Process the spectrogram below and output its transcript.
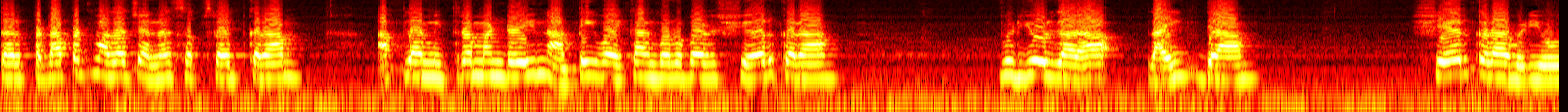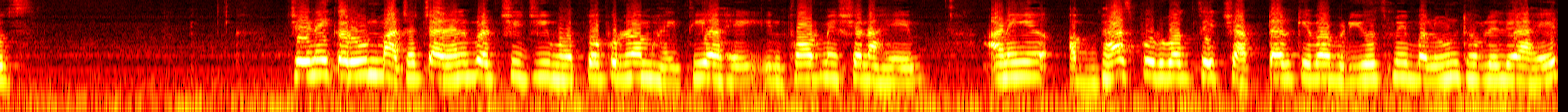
तर पटापट माझा चॅनल सबस्क्राईब करा. आपल्या मित्रमंडळी नातेवाईकांबरोबर शेअर करा. व्हिडिओला लाईक द्या. शेअर करा व्हिडिओज जेणेकरून माझ्या चॅनलवरची जी महत्त्वपूर्ण माहिती आहे इन्फॉर्मेशन आहे आणि अभ्यासपूर्वक जे चॅप्टर किंवा व्हिडिओज मी बनवून ठेवलेले आहेत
